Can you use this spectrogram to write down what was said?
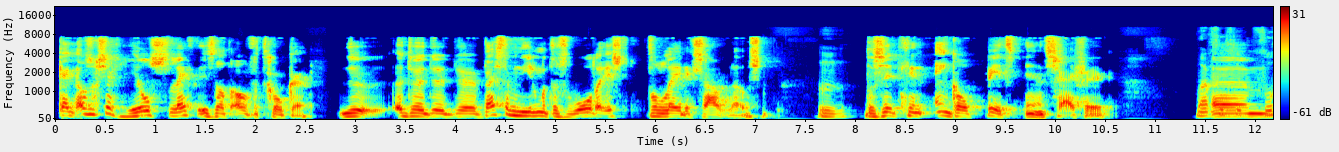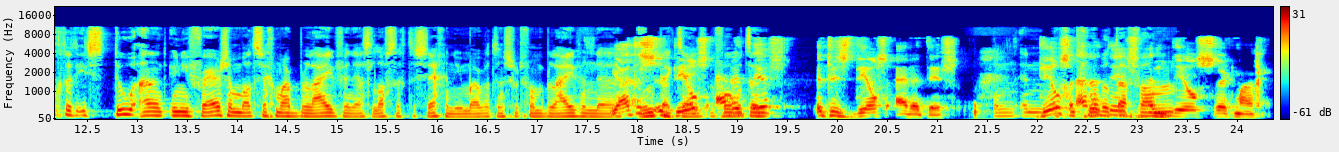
Kijk, als ik zeg heel slecht, is dat overtrokken. De, de, de, de beste manier om het te verwoorden is volledig zoutloos. Hmm. Er zit geen enkel pit in het schrijfwerk. Maar voegt, het, ehm, voegt, het, iets toe aan het universum wat zeg maar blijven, dat is lastig te zeggen nu, maar wat een soort van blijvende ja, het is impact deels heeft. Bijvoorbeeld additive, het is deels additive. Een, een deels additive daarvan en deels, zeg maar...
